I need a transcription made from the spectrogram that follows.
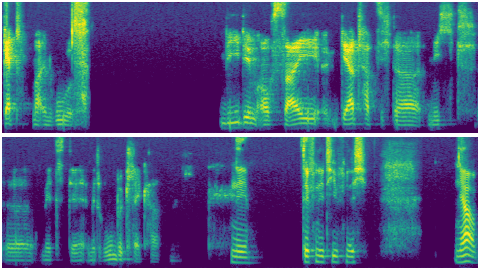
Get mal in Ruhe. Wie dem auch sei, Gerd hat sich da nicht äh, mit, der, mit Ruhm bekleckert. Nee, definitiv nicht. Ja,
